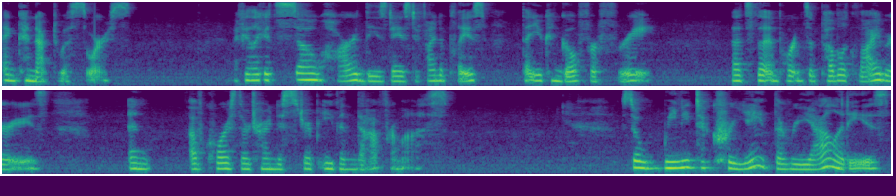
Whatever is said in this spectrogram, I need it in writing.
and connect with Source. I feel like it's so hard these days to find a place that you can go for free that's the importance of public libraries. And of course, they're trying to strip even that from us. So we need to create the realities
